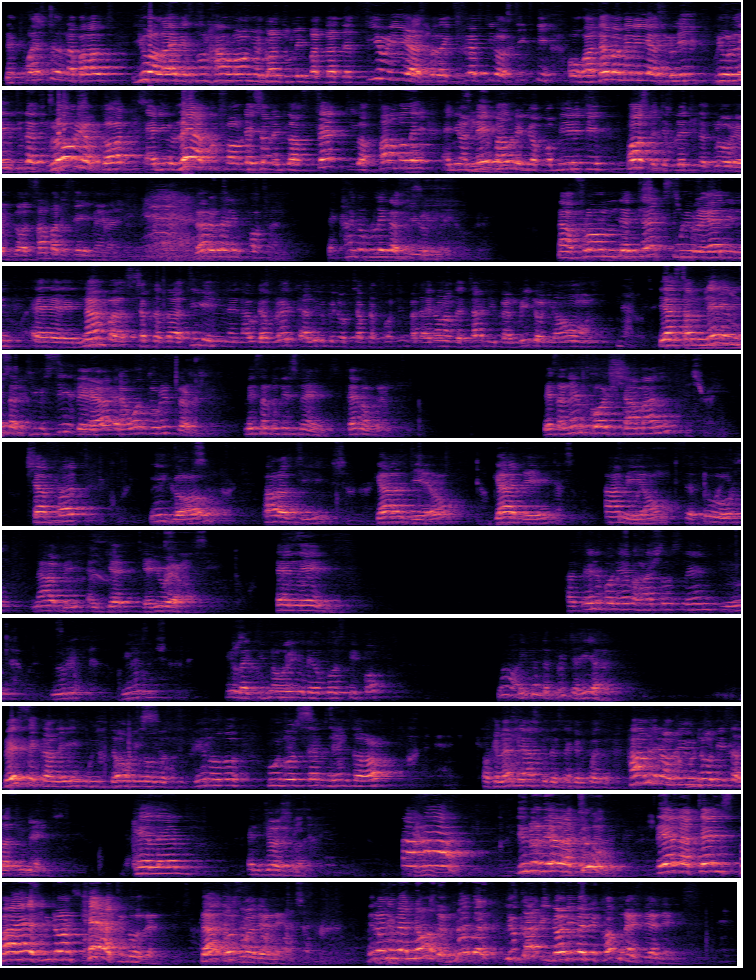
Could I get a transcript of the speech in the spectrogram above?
the question about your life is not how long you're going to live, but that the few years, whether it's 50 or 60 or whatever many years you live, you live to the glory of God and you lay a good foundation and you affect your family and your neighborhood and your community positively to the glory of God. Somebody say amen. amen. Very, very important. The kind of legacy you leave. Now, from the text we read in uh, Numbers chapter 13, and I would have read a little bit of chapter 14, but I don't have the time. You can read on your own. There are some names that you see there, and I want to read them. Listen to these names, 10 of them. There's a name called Shaman, Shaphat, Igal, Palti, Gaddiel, Gaddi, Ammiel, Sethur, Nahbi, and Geuel. Ten names. Has anybody ever had those names? Do you, you, you feel like you know any of those people? No, even the preacher here. Basically, we don't know those people. You know who those seven names are? Okay, let me ask you the second question. How many of you know these other two names? Caleb and Joshua. Aha! You know the other two. The other ten spies, we don't care to know them. That, those were their names. We don't even know them. Nobody, you, can't, you don't even recognize their names.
